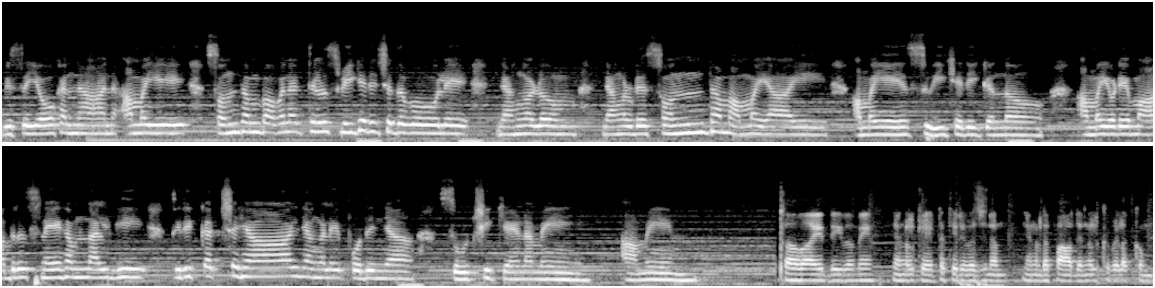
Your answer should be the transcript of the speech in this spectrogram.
വിസയോഹന്നാൻ അമ്മയെ സ്വന്തം ഭവനത്തിൽ സ്വീകരിച്ചതുപോലെ ഞങ്ങളും ഞങ്ങളുടെ സ്വന്തം അമ്മയായി അമ്മയെ സ്വീകരിക്കുന്നു. അമ്മയുടെ മാതൃസ്നേഹം നൽകി തിരുക്കച്ചയാൽ ഞങ്ങളെ പൊതിഞ്ഞ് സൂക്ഷിക്കണമേ. ആമേൻ. കർത്താവായ ദൈവമേ ഞങ്ങൾ കേട്ട തിരുവചനം ഞങ്ങളുടെ പാദങ്ങൾക്ക് വിളക്കും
